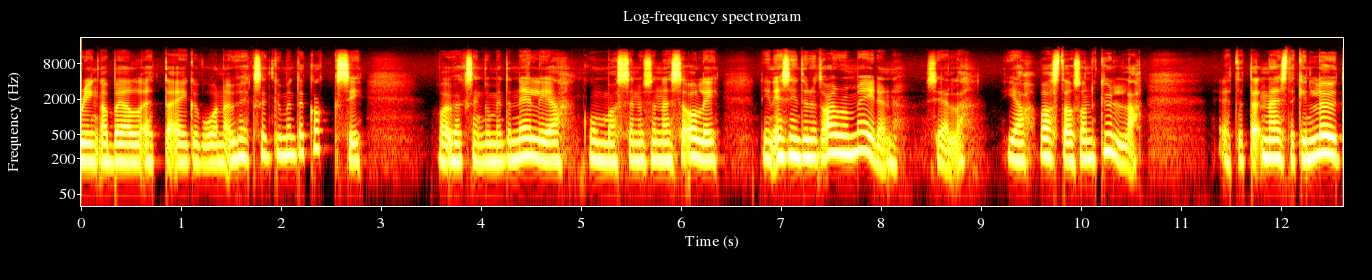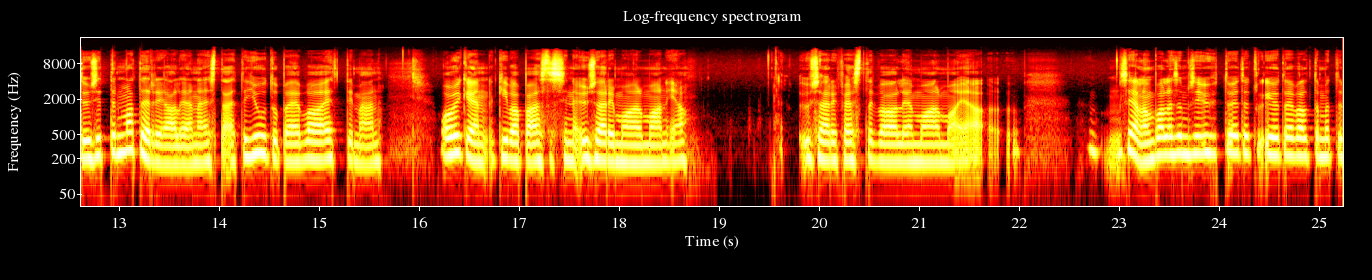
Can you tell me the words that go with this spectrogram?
ring a bell, että eikö vuonna 1992 vai 94, kummassa se näissä oli, niin esiintynyt Iron Maiden siellä. Ja vastaus on kyllä. Että näistäkin löytyy sitten materiaalia näistä, että YouTubeen vaan etsimään. Oikein kiva päästä sinne Ysärimaailmaan ja Ysärifestivaalien maailmaan ja siellä on paljon sellaisia yhtiöitä, joita ei välttämättä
